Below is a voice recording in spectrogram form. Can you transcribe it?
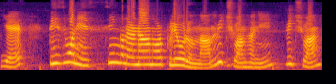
Yes. This one is singular noun or plural noun. Which one, honey? Which one?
